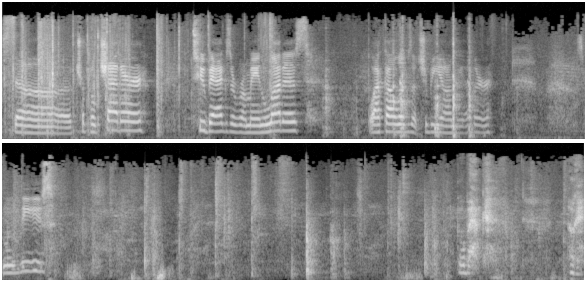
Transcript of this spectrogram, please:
some triple cheddar, two bags of romaine lettuce, black olives that should be on the other. Let's move these. Go back. Okay.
